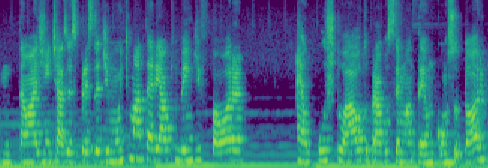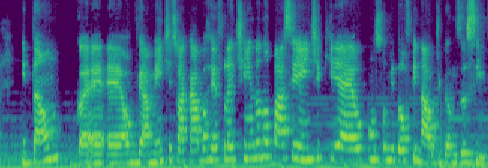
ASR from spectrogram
então a gente às vezes precisa de muito material que vem de fora, é um custo alto para você manter um consultório, então, é, é, obviamente, isso acaba refletindo no paciente que é o consumidor final, digamos assim.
